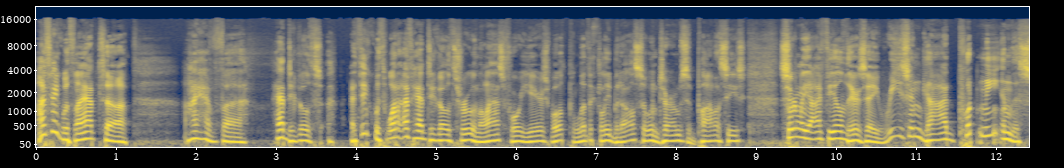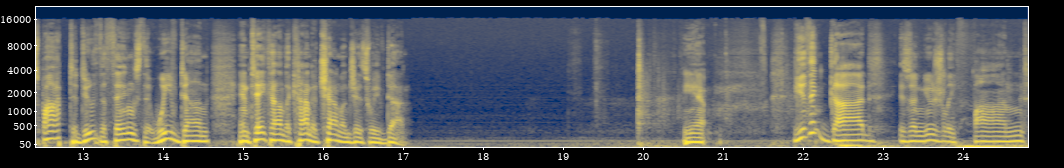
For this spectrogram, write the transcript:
I think with that, uh, I have uh, had to go. Th I think with what I've had to go through in the last four years, both politically but also in terms of policies, certainly I feel there's a reason God put me in the spot to do the things that we've done and take on the kind of challenges we've done. Yeah. Do you think God is unusually fond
